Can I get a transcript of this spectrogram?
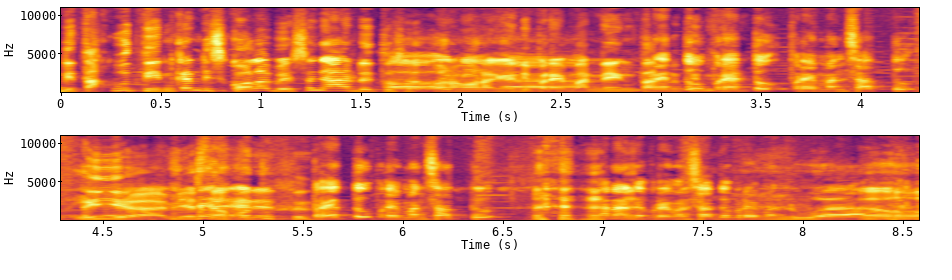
ditakutin kan di sekolah biasanya ada tuh Oh, orang-orang yang di eh, preman yang pretu, takutin kan. pretu, preman satu. Iya, biasanya ada tuh. Pretu, preman satu. kan ada preman satu, preman dua. Oh.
